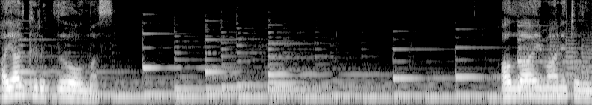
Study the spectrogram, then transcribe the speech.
hayal kırıklığı olmaz. Allah'a emanet olun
